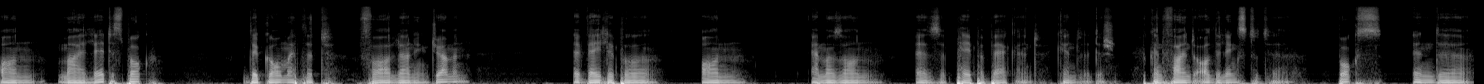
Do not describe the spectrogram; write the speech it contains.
on my latest book, The Go Method for Learning German, available on Amazon as a paperback and Kindle edition. You can find all the links to the books in the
